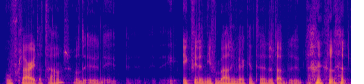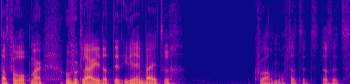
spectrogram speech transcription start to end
Hoe verklaar je dat trouwens? Want eh, eh, ik vind het niet verbazingwekkend, hè? dus laat, laat dat voorop. Maar hoe verklaar je dat dit iedereen bij je terugkwam? Of dat, het, dat, het,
